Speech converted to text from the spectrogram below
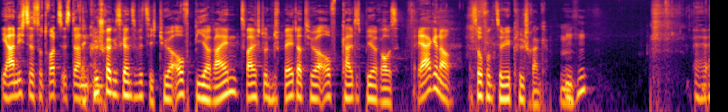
ja, nichtsdestotrotz ist dann. Der Kühlschrank ist ganz witzig. Tür auf, Bier rein, zwei Stunden später Tür auf, kaltes Bier raus. Ja, genau. So funktioniert Kühlschrank. Hm. Mhm. Äh.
